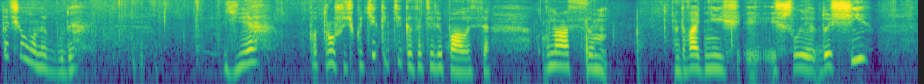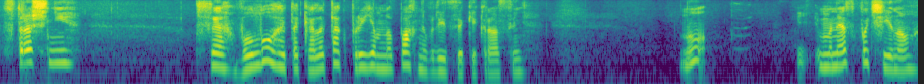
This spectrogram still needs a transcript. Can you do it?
Та чому не буде? Є потрошечку, тільки-тільки затіліпалися. В нас ем, два дні йшли дощі страшні. Все вологе таке, але так приємно пахне. Подивіться, який красень. Ну, мене з почином.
